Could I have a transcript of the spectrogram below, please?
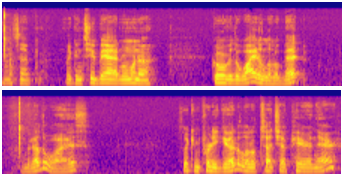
That's not looking too bad. We want to go over the white a little bit, but otherwise, it's looking pretty good. A little touch up here and there.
